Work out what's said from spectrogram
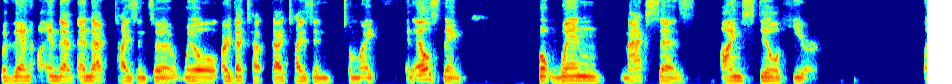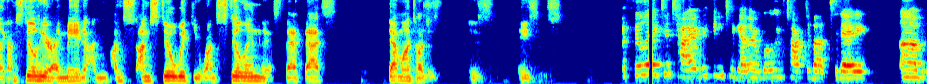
but then and that and that ties into will or that t- that ties into mike and el's thing but when Max says, "I'm still here," like I'm still here, I made it. I'm I'm I'm still with you. I'm still in this. That that's that montage is is aces. I feel like to tie everything together what we've talked about today, um,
